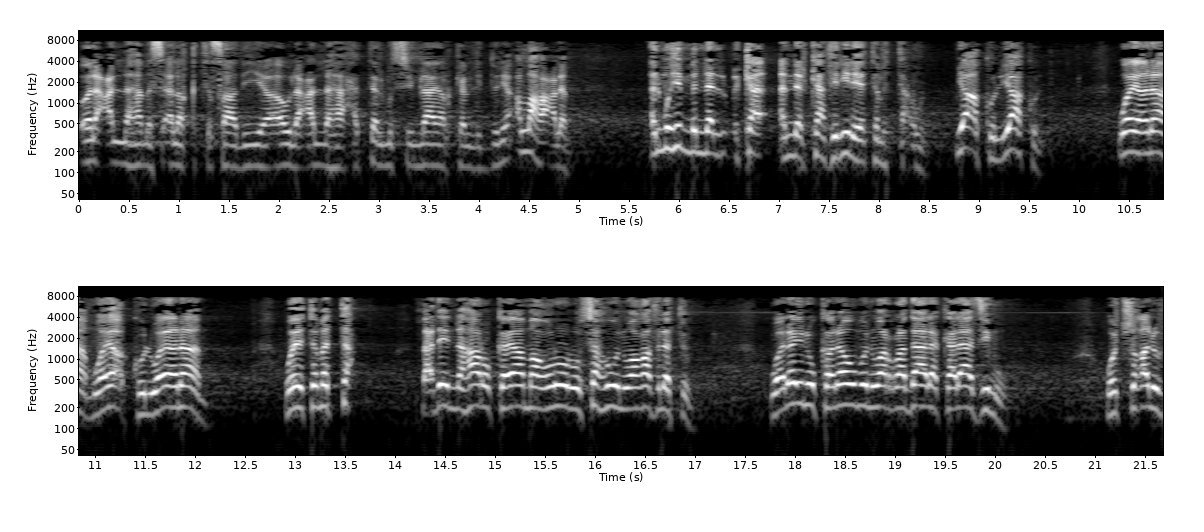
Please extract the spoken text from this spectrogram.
ولعلها مسألة اقتصادية أو لعلها حتى المسلم لا يركن للدنيا. الله أعلم. المهم أن أن الكافرين يتمتعون. يأكل يأكل. وينام ويأكل وينام. ويتمتع. بعدين نهارك يا مغرور سهو وغفلة. وليلك نوم والردى لك لازم وتشغل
